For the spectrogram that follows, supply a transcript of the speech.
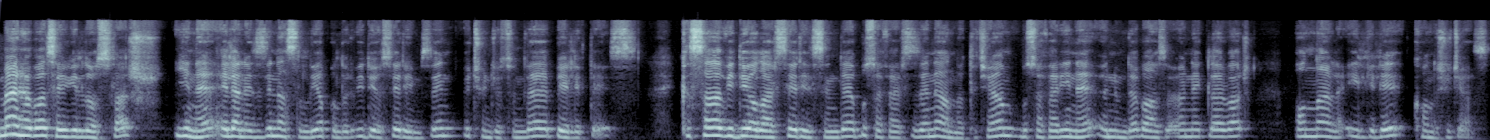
Merhaba sevgili dostlar. Yine el analizi nasıl yapılır video serimizin üçüncüsünde birlikteyiz. Kısa videolar serisinde bu sefer size ne anlatacağım? Bu sefer yine önümde bazı örnekler var. Onlarla ilgili konuşacağız.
